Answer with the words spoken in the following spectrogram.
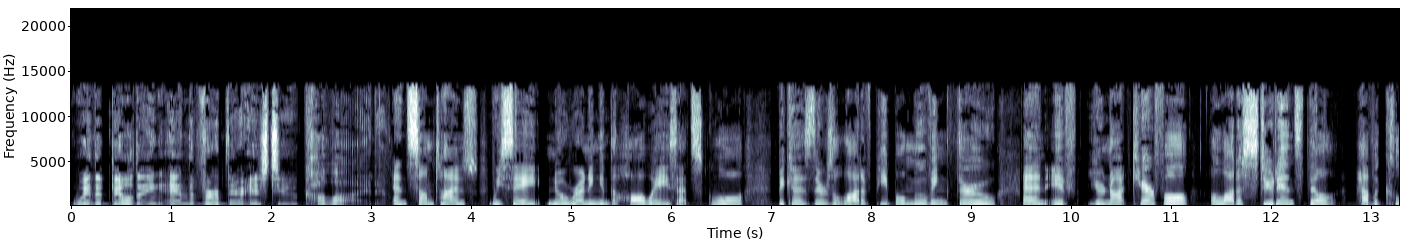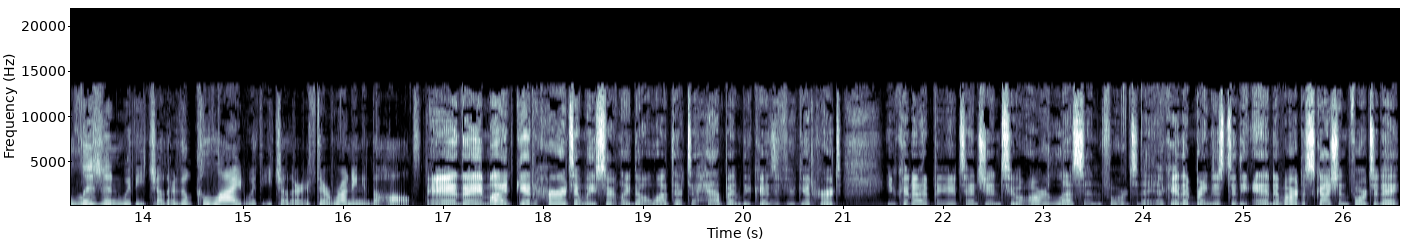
with a building. And the verb there is to collide. And sometimes we say no running in the hallways at school because there's a lot of people moving through. And if you're not careful, a lot of students, they'll have a collision with each other. They'll collide with each other if they're running in the halls. And they might get hurt, and we certainly don't want that to happen because if you get hurt, you cannot pay attention to our lesson for today. Okay, that brings us to the end of our discussion for today.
